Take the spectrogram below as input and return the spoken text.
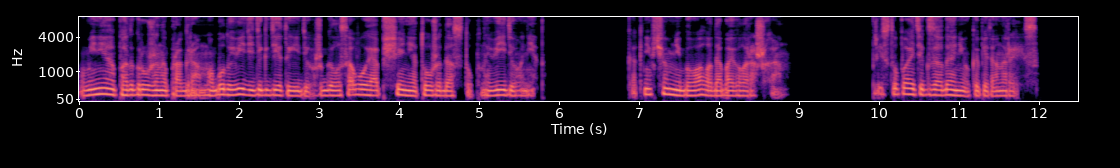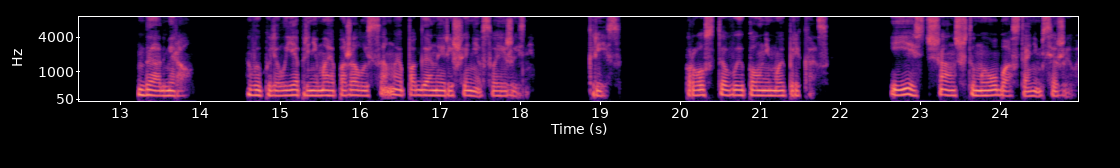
У меня подгружена программа, буду видеть, где ты идешь. Голосовое общение тоже доступно, видео нет. Как ни в чем не бывало, добавил Рашхан. «Приступайте к заданию, капитан Рейс». «Да, адмирал», — выпалил я, принимая, пожалуй, самое поганое решение в своей жизни. «Крис, просто выполни мой приказ. И есть шанс, что мы оба останемся живы».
